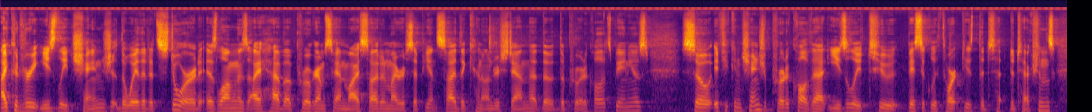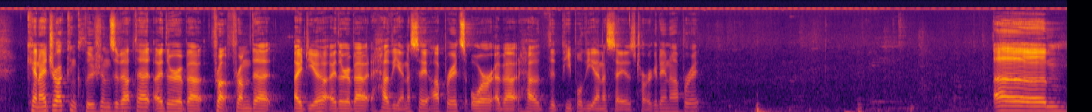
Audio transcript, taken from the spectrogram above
I could very easily change the way that it's stored as long as I have a program, say on my side and my recipient side, that can understand that the, the protocol that's being used. So if you can change a protocol that easily to basically thwart these det detections, can I draw conclusions about that, either about from, from that idea either about how the NSA operates or about how the people the NSA is targeting operate? Um,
